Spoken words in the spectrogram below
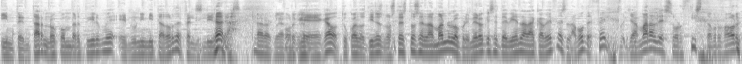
intentar no convertirme en un imitador de Félix Linares. Claro, claro. Porque, claro. tú cuando tienes los textos en la mano, lo primero que se te viene a la cabeza es la voz de Félix. Llamar al exorcista, por favor,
